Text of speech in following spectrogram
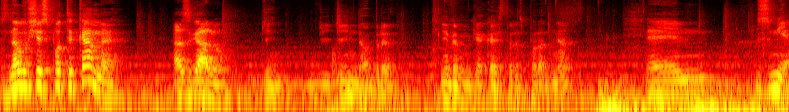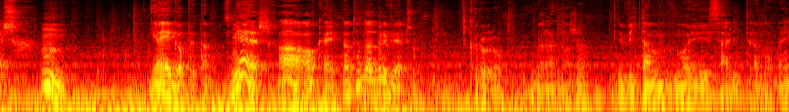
Znowu się spotykamy, Asgalu. dzień, dzie- dzień dobry. Nie wiem, jaka jest teraz pora dnia. Ym, zmierzch. Mm. Ja jego pytam. Zmierz. A, okej, no to dobry wieczór. królu Belanorze. Witam w mojej sali tronowej.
